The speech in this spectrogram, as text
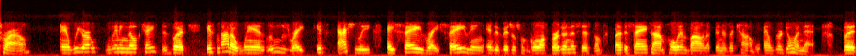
trial and we are winning those cases. But it's not a win lose rate. It's actually a save rate, saving individuals from going further in the system, but at the same time holding violent offenders accountable. And we're doing that. But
